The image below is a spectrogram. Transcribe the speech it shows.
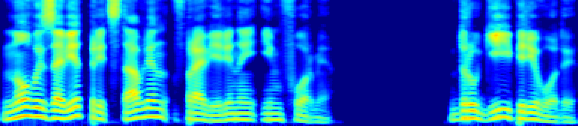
Новый Завет представлен в проверенной им форме. Другие переводы.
